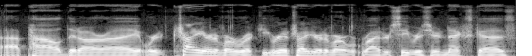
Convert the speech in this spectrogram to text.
Uh, Powell did all right. We're trying to get rid of our rookie. We're gonna try to get rid of our wide receivers here next, guys.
